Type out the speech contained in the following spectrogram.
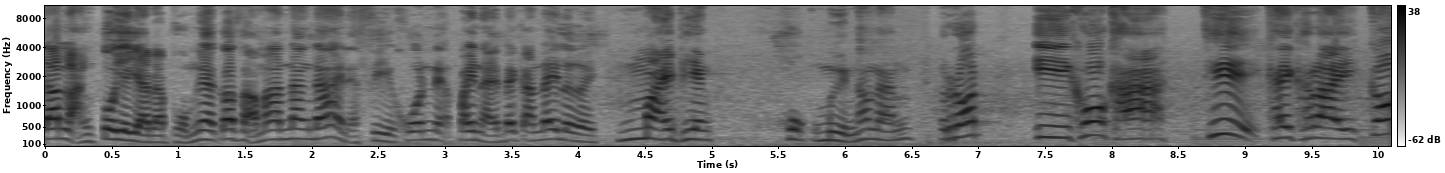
ด้านหลังตัวใหญ่ๆแบบผมเนี่ยก็สามารถนั่งได้เนี่ยสี่คนเนี่ยไปไหนไปกันได้เลย ไม่เพียง 60,000 เท่านั้น รถอีโคคาร์ที่ใครๆก็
